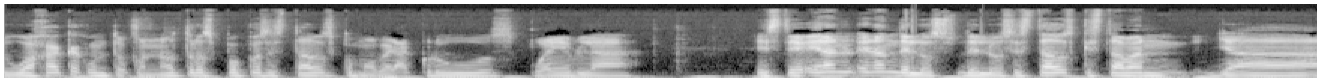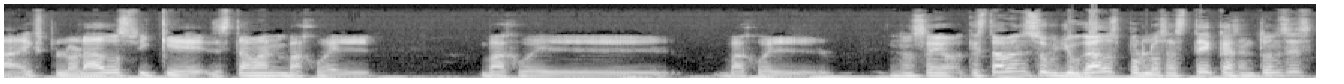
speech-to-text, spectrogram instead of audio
Oaxaca junto con otros pocos estados como Veracruz, Puebla, este, eran, eran de los, de los estados que estaban ya explorados y que estaban bajo el, bajo el, bajo el, no sé, que estaban subyugados por los aztecas, entonces,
